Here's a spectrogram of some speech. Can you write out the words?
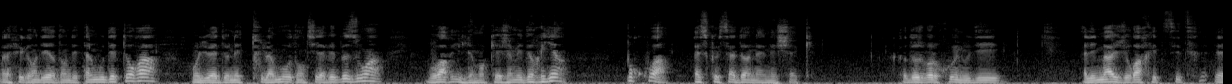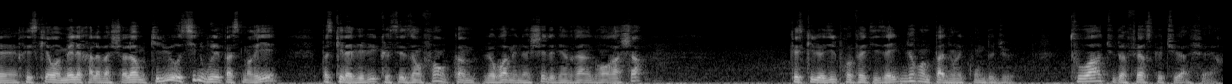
on l'a fait grandir dans des Talmuds et Torah, on lui a donné tout l'amour dont il avait besoin, voire il ne manquait jamais de rien. Pourquoi est-ce que ça donne un échec? Kadosh Baruch Hu nous dit à l'image du roi Chizkiyahu Melech Shalom, qui lui aussi ne voulait pas se marier, parce qu'il avait vu que ses enfants, comme le roi Ménaché, deviendraient un grand rachat. Qu'est-ce qu'il lui a dit le prophète Isaïe? Ne rentre pas dans les comptes de Dieu. Toi, tu dois faire ce que tu as à faire.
